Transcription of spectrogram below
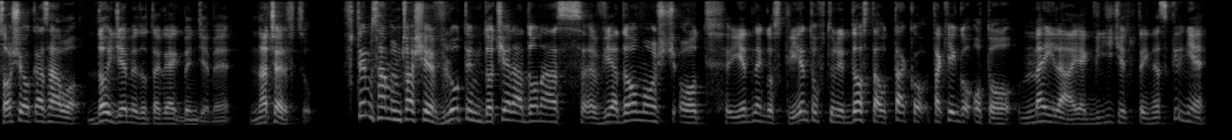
Co się okazało? Dojdziemy do tego, jak będziemy na czerwcu. W tym samym czasie w lutym dociera do nas wiadomość od jednego z klientów, który dostał tako, takiego oto maila, jak widzicie tutaj na screenie,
